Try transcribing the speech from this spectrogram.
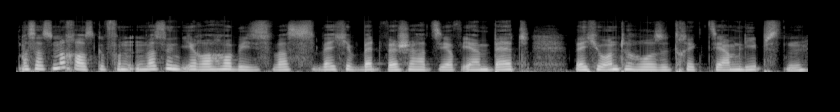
was hast du noch rausgefunden? Was sind ihre Hobbys? Was, welche Bettwäsche hat sie auf ihrem Bett? Welche Unterhose trägt sie am liebsten?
